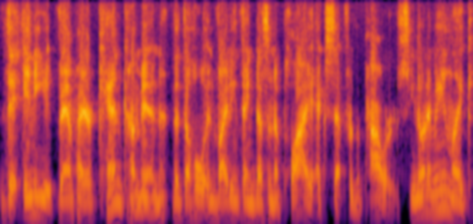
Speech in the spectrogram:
that any vampire can come in, that the whole inviting thing doesn't apply except for the powers? You know what I mean? Like,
